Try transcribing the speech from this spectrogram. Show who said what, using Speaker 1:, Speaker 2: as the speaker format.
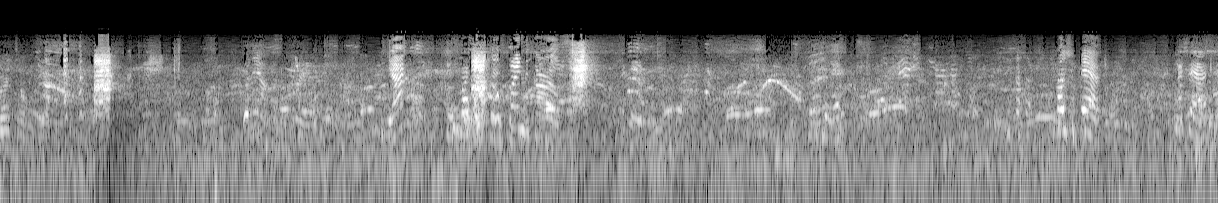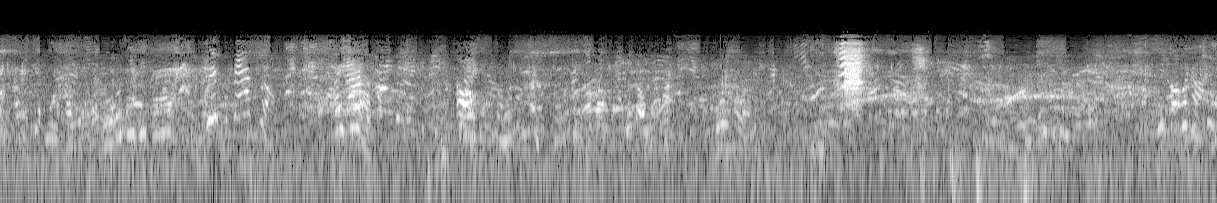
Speaker 1: birds over there. Yeah? I'll go find the girls. How's your back?
Speaker 2: My back. I was getting a little bit woozy before.
Speaker 1: Where's the bathroom?
Speaker 2: Right here. Oh, 多喝水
